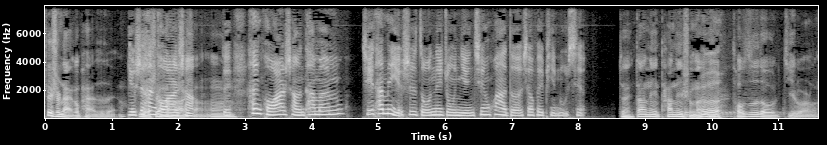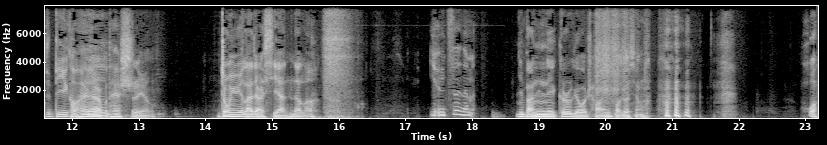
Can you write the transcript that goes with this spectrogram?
这是哪个牌子的呀？也是是汉口二厂厂。。嗯，对汉口二厂他们其实他们也是走那种年轻化的消费品路线。对，但那他那什么呃投资都几轮了。这第一口还有点不太适应，终于来点咸的了。盐渍的嘛，你把你那根儿给我尝一口就行了。嚯，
